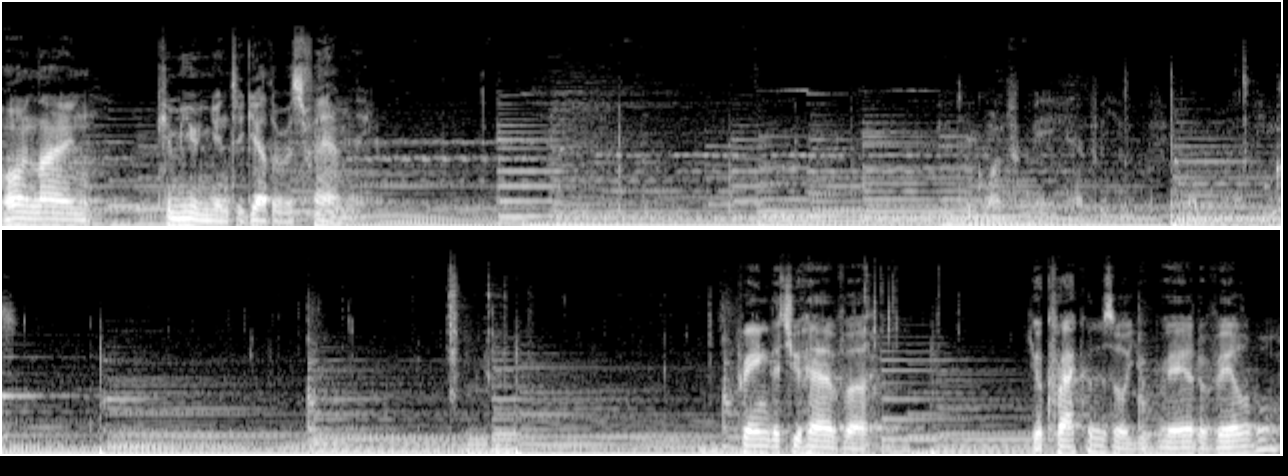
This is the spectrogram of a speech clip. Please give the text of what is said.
online communion together as family. Take one for me and for you. Praying that you have uh, your crackers or your bread available.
